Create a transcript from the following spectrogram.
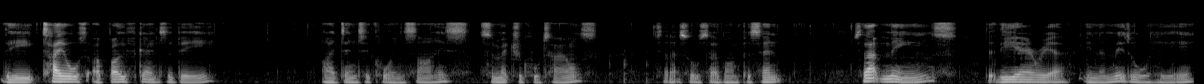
The tails are both going to be identical in size, symmetrical tails. So that's also 1%. So that means that the area in the middle here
